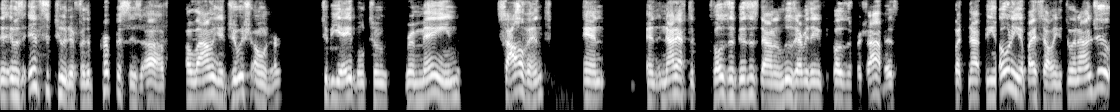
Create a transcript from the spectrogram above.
It was instituted for the purposes of allowing a Jewish owner to be able to remain solvent and and not have to close his business down and lose everything if he closes for Shabbos, but not be owning it by selling it to a non-Jew.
